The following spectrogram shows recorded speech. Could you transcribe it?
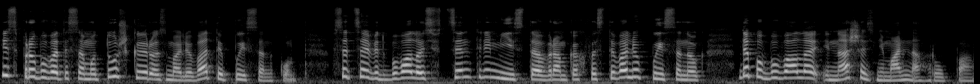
і спробувати самотужки розмалювати писанку. Все це відбувалось в центрі міста в рамках фестивалю писанок, де побувала і наша знімальна група.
